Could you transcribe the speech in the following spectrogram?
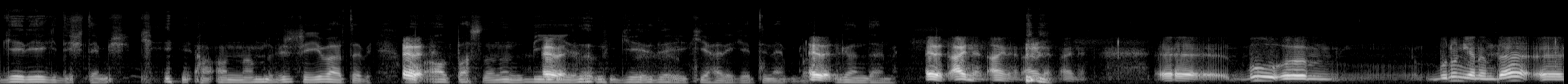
geriye gidiş demiş. Anlamlı bir şeyi var tabii. Evet. Alpaslan'ın bin evet. yılın geride iki hareketine evet. gönderme. Evet aynen aynen aynen aynen. Ee, bu um, bunun yanında e,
